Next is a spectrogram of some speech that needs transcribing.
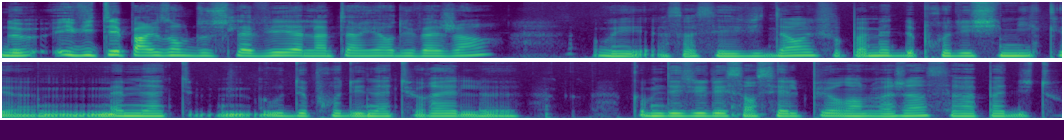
De, Éviter par exemple de se laver à l'intérieur du vagin Oui, ça c'est évident. Il ne faut pas mettre de produits chimiques euh, même ou de produits naturels euh, comme des huiles essentielles pures dans le vagin, ça ne va pas du tout.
